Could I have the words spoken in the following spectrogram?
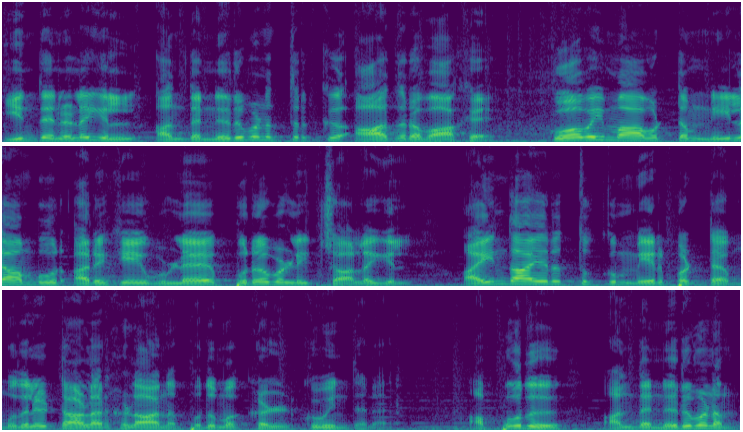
இந்த நிலையில் அந்த நிறுவனத்திற்கு ஆதரவாக கோவை மாவட்டம் நீலாம்பூர் அருகே உள்ள புறவழிச்சாலையில் ஐந்தாயிரத்துக்கும் மேற்பட்ட முதலீட்டாளர்களான பொதுமக்கள் குவிந்தனர். அப்போது அந்த நிறுவனம்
